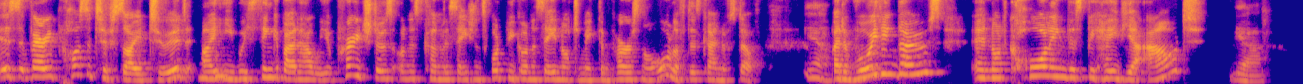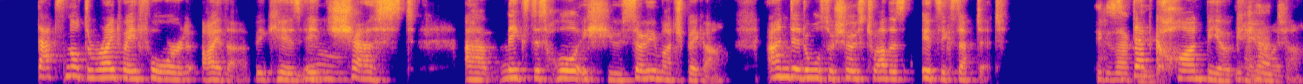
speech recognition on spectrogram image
is a very positive side to it, mm-hmm. i.e., we think about how we approach those honest conversations, what we're going to say, not to make them personal, all of this kind of stuff. Yeah. But avoiding those and not calling this behavior out. Yeah. That's not the right way forward either, because no. it just uh, makes this whole issue so much bigger. And it also shows to others it's accepted. Exactly. That can't be okay you can't. either.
